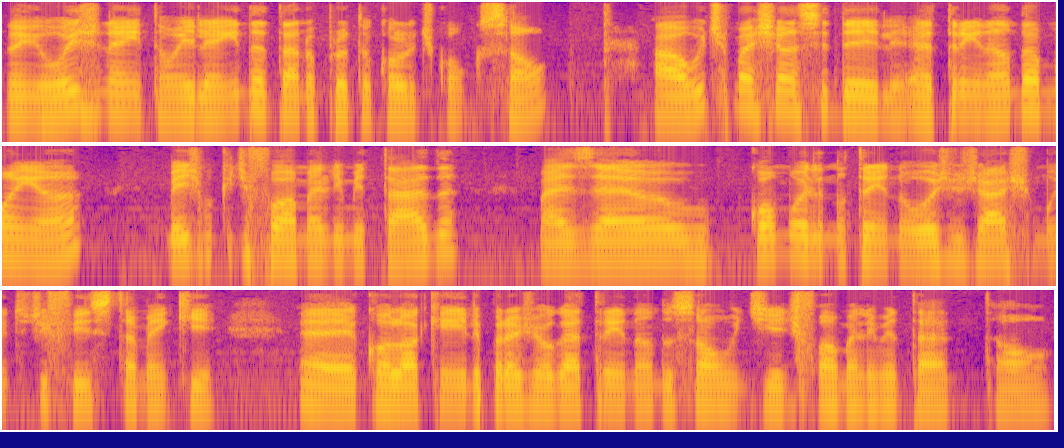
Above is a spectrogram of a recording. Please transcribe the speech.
nem hoje, né? Então ele ainda está no protocolo de concussão. A última chance dele é treinando amanhã, mesmo que de forma limitada. Mas é como ele não treinou hoje, eu já acho muito difícil também que é, coloquem ele para jogar treinando só um dia de forma limitada. Então,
